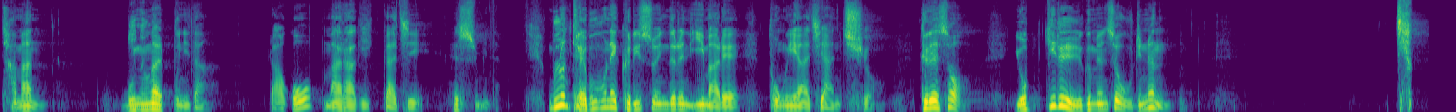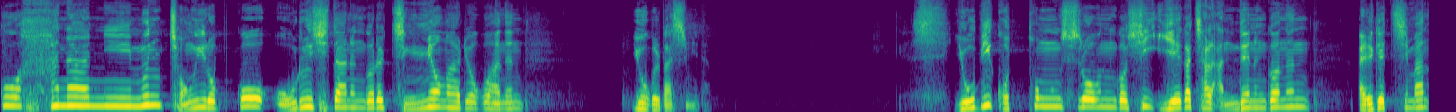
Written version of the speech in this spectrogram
다만 무능할 뿐이다. 라고 말하기까지 했습니다. 물론 대부분의 그리스도인들은 이 말에 동의하지 않지요. 그래서 욥기를 읽으면서 우리는 자꾸 하나님은 정의롭고 옳으시다는 것을 증명하려고 하는 유혹을 받습니다. 욥이 고통스러운 것이 이해가 잘 안 되는 것은 알겠지만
